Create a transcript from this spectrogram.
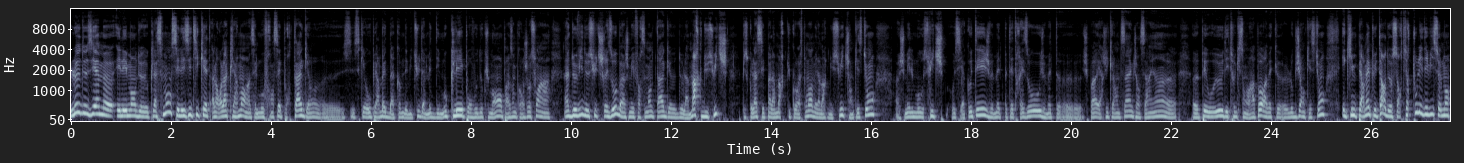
Le deuxième élément de classement, c'est les étiquettes. Alors là, clairement, hein, c'est le mot français pour tag. hein, c'est ce qui va vous permettre, bah, comme d'habitude, à mettre des mots-clés pour vos documents. Par exemple, quand je reçois un, un devis de Switch Réseau, bah, je mets forcément le tag de la marque du Switch, puisque là, c'est pas la marque du correspondant, mais la marque du Switch en question. Euh, je mets le mot Switch aussi à côté. Je vais mettre peut-être réseau, je vais mettre, euh, je sais pas, RJ45, j'en sais rien, euh, euh, POE, des trucs qui sont en rapport avec euh, l'objet en question, et qui me permet plus tard de sortir tous les devis seulement,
